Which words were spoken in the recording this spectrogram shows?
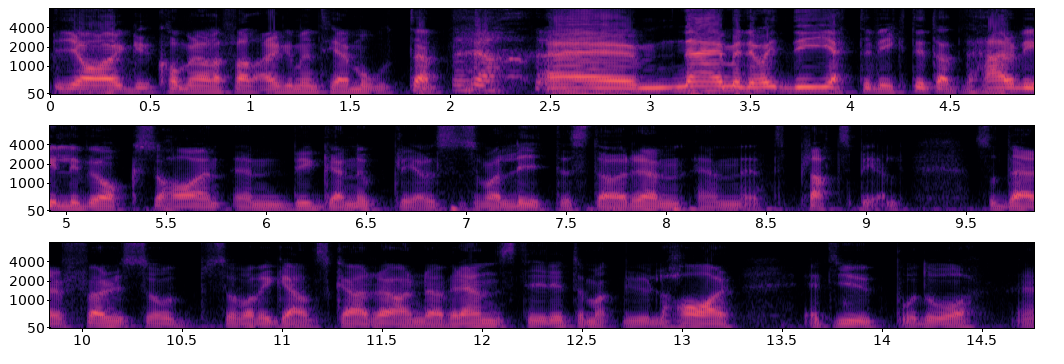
jag kommer i alla fall argumentera mot det. Ja. Eh, nej, men det, var, det, är jätteviktigt att här ville vi också ha en, en bygga en upplevelse som var lite större än, än ett plattspel. Så därför så, så var vi ganska rörande överens tidigt om att vi vill ha ett djup och då, eh,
